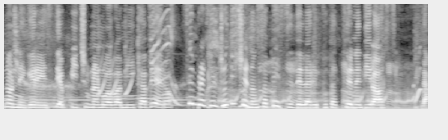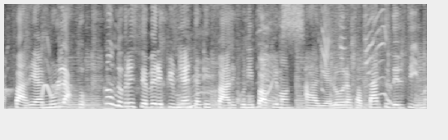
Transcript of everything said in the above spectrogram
Non negheresti a Peach una nuova amica, vero? Sembra che il giudice non sapesse della reputazione di Ross. L'affare è annullato. Non dovresti avere più niente a che fare con i Pokémon. Ariel ora fa parte del team.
